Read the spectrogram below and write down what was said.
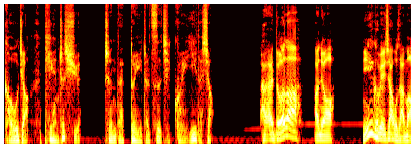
口角舔着血，正在对着自己诡异的笑。哎，得了，阿牛，你可别吓唬咱们！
